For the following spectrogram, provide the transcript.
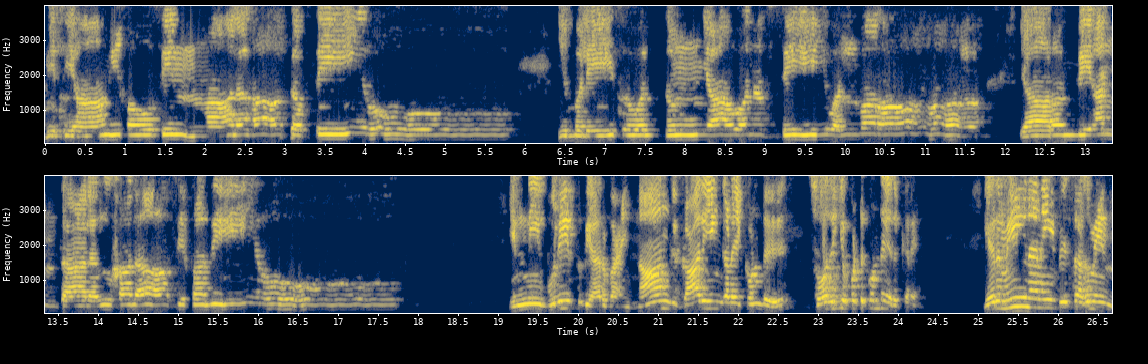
بصيام خوس ما لها تفطير إبليس والدنيا ونفسي والورى يا رب أنت على الخلاص قدير இன்னி புலீத் பி அர்பைன் நான்கு காரியங்களை கொண்டு சோதிக்கப்பட்டு கொண்டே இருக்கிறேன் எர்மீனனி பிசகமின்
